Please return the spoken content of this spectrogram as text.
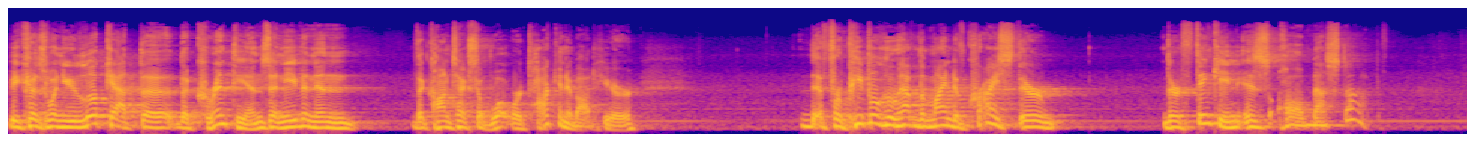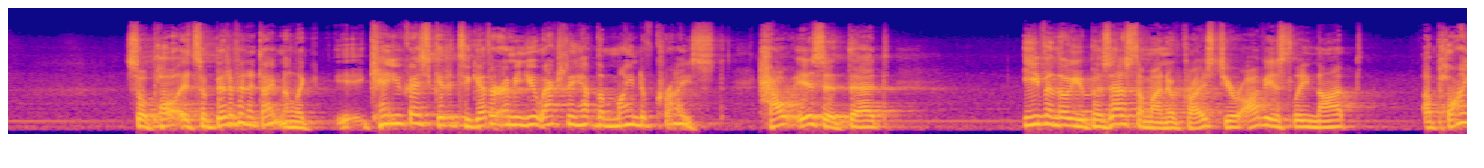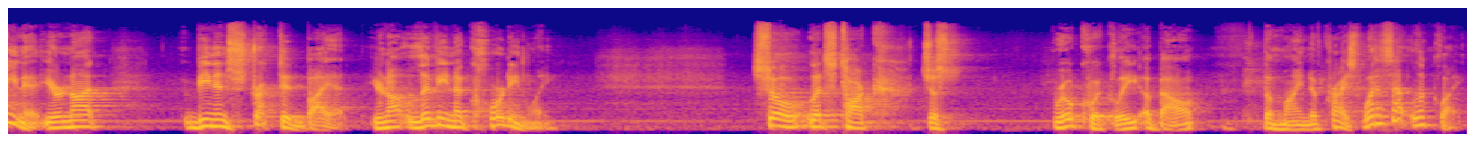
Because when you look at the, the Corinthians, and even in the context of what we're talking about here, for people who have the mind of Christ, they're their thinking is all messed up. So, Paul, it's a bit of an indictment. Like, can't you guys get it together? I mean, you actually have the mind of Christ. How is it that even though you possess the mind of Christ, you're obviously not applying it? You're not being instructed by it, you're not living accordingly. So, let's talk just real quickly about the mind of Christ. What does that look like?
